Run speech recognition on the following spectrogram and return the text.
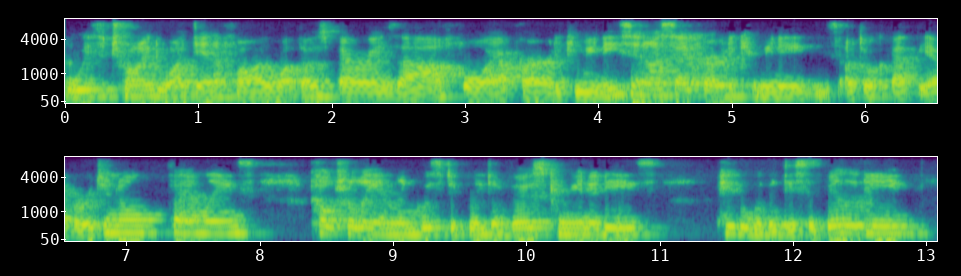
with trying to identify what those barriers are for our priority communities. And I say priority communities, I talk about the Aboriginal families, culturally and linguistically diverse communities, people with a disability,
